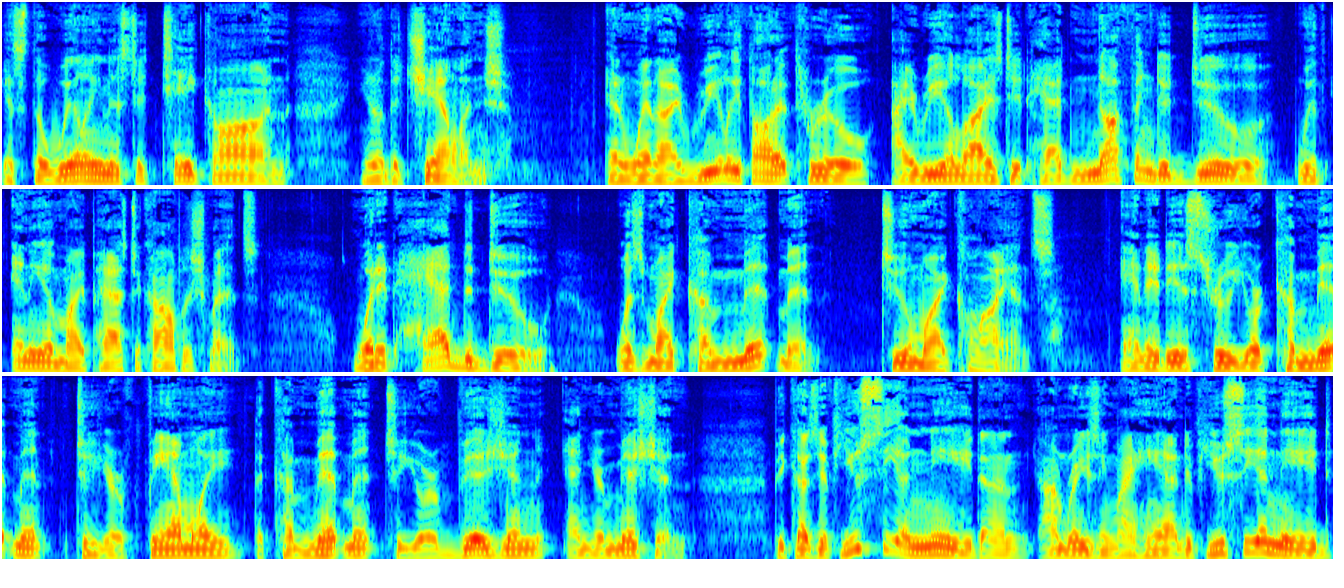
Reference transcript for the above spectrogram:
It's the willingness to take on, you know, the challenge. And when I really thought it through, I realized it had nothing to do with any of my past accomplishments. What it had to do was my commitment to my clients. And it is through your commitment to your family, the commitment to your vision and your mission. Because if you see a need, and I'm raising my hand, if you see a need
